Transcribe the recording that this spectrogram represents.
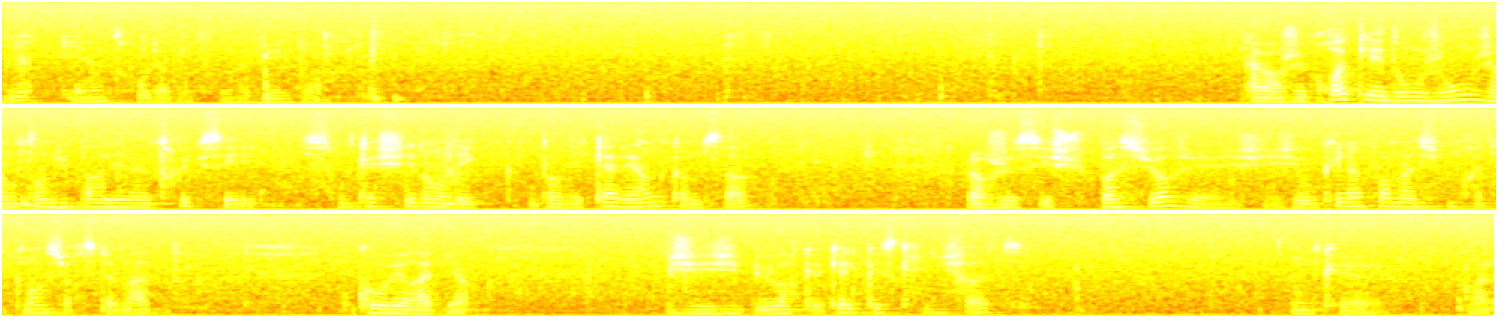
Il y a un trou là-bas, faudrait que voir. Alors je crois que les donjons, j'ai entendu parler d'un truc, c'est ils sont cachés dans des cavernes comme ça. Alors je sais, je suis pas sûr, j'ai aucune information pratiquement sur cette map. Donc on verra bien. J'ai pu voir que quelques screenshots. Donc euh, voilà.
